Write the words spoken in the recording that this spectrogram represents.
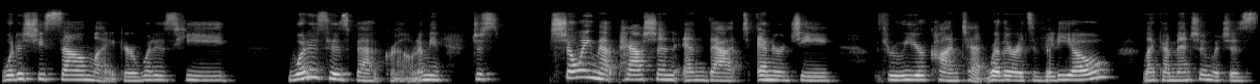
What does she sound like? Or what is he, what is his background? I mean, just showing that passion and that energy through your content, whether it's video, like I mentioned, which is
